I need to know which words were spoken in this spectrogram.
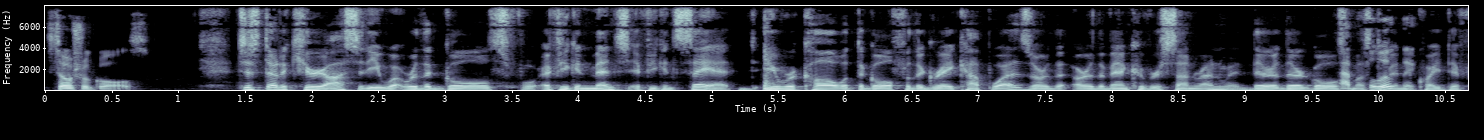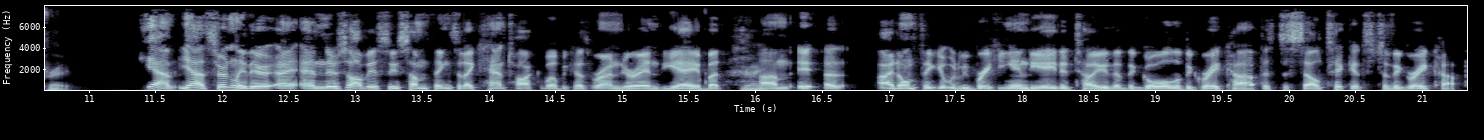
social goals. Just out of curiosity, what were the goals for? If you can mention, if you can say it, do you recall what the goal for the Grey Cup was, or the or the Vancouver Sun Run? Their their goals Absolutely. must have been quite different. Yeah, yeah, certainly. There and there's obviously some things that I can't talk about because we're under NDA. But right. um, it, uh, I don't think it would be breaking NDA to tell you that the goal of the Grey Cup is to sell tickets to the Grey Cup.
